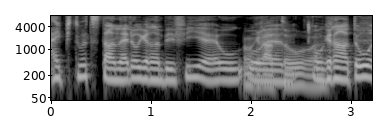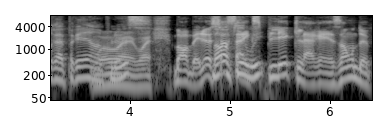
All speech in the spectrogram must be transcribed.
Hey, puis toi, tu t'en allais au grand défi, euh, au, Au au, grand euh, tour, au grand tour après, en Ouais, plus. ouais, ouais. Bon, ben là, Bon, ça, ça oui. explique la raison de.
